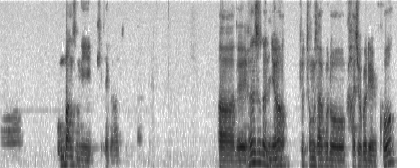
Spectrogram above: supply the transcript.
어, 본방송이 기대가 됩니다. 아, 네, 현수는요, 교통사고로 가족을 잃고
